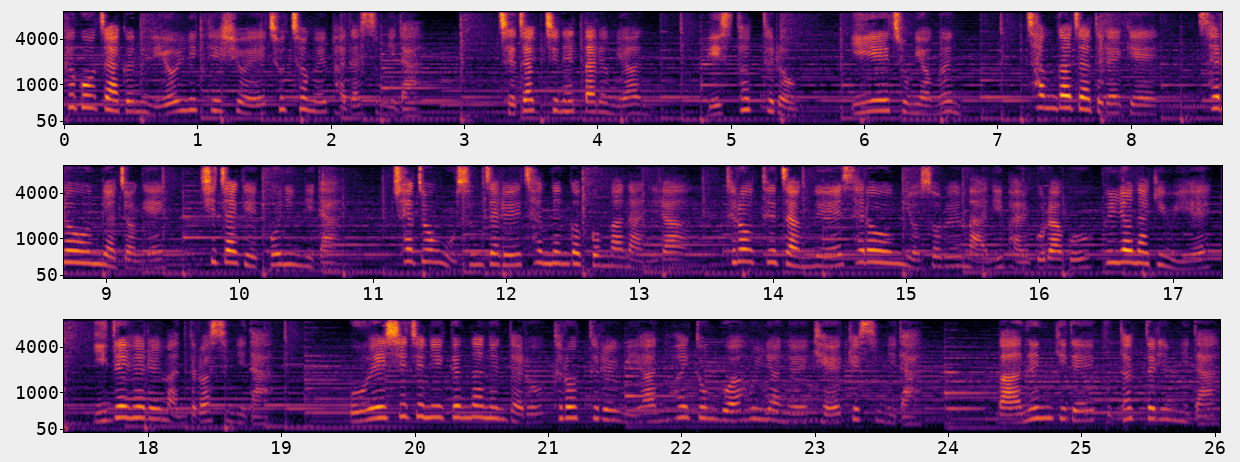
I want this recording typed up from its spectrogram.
크고 작은 리얼리티 쇼에 초청을 받았습니다. 제작진에 따르면 미스터 트롯 2의 종영은 참가자들에게 새로운 여정의 시작일 뿐입니다. 최종 우승자를 찾는 것뿐만 아니라 트로트 장르의 새로운 요소를 많이 발굴하고 훈련하기 위해 이 대회를 만들었습니다. 올해 시즌이 끝나는 대로 트로트를 위한 활동과 훈련을 계획했습니다. 많은 기대 부탁드립니다.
